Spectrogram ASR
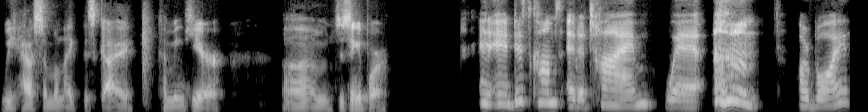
we have someone like this guy coming here um, to Singapore. And, and this comes at a time where our boy,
